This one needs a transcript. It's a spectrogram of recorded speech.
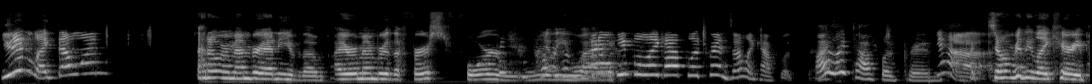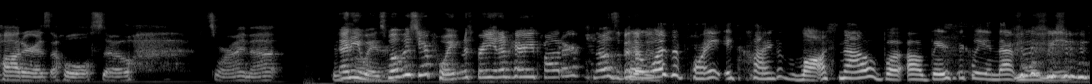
you didn't like that one. I don't remember any of them. I remember the first four really well. Why don't people like Half Blood Prince? I like Half Blood Prince. I liked Half Blood Prince. Yeah. I don't really like Harry Potter as a whole, so that's where I'm at. Anyways, what was your point with bringing up Harry Potter? That was a bit there of a was a point it's kind of lost now but uh basically in that movie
